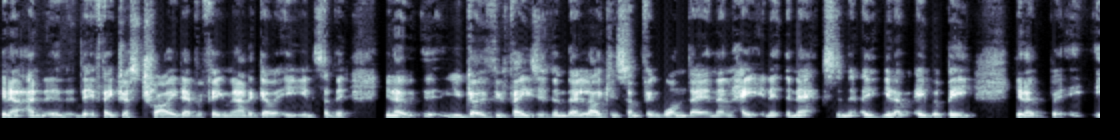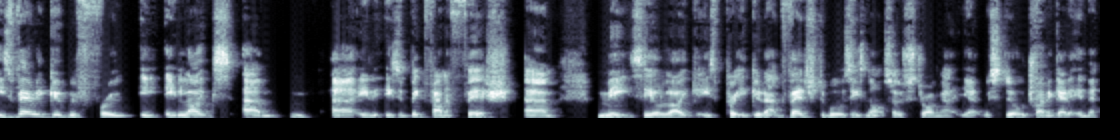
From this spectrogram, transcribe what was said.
you know, and uh, if they just tried everything and had a go at eating something, you know, you go through phases and they're liking something one day and then hating it the next, and you know, it would be, you know, but he's very good with fruit. He, he likes um, uh, he, he's a big fan of fish. Um, meats he'll like. He's pretty good at vegetables. He's not so strong at yet. We're still trying to get it in there.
